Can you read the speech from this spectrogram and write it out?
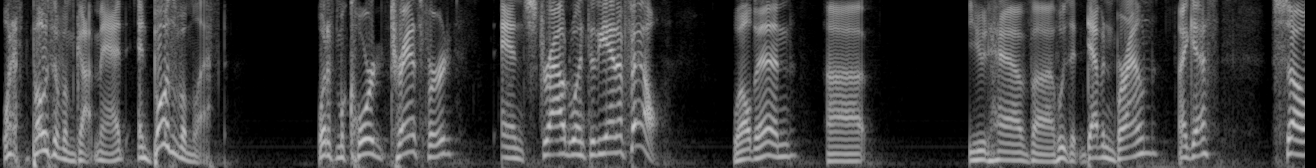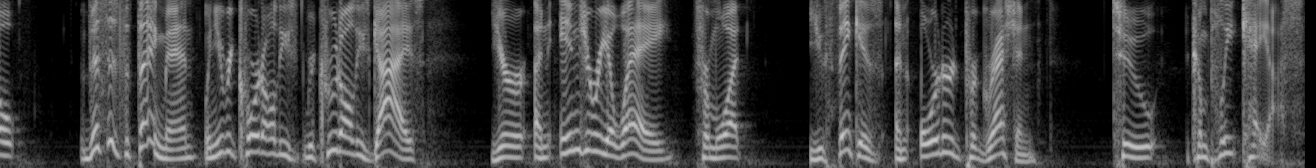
What if both of them got mad and both of them left? What if McCord transferred and Stroud went to the NFL? Well, then uh, you'd have, uh, who's it, Devin Brown, I guess? So this is the thing, man. When you record all these, recruit all these guys, you're an injury away from what you think is an ordered progression to complete chaos.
